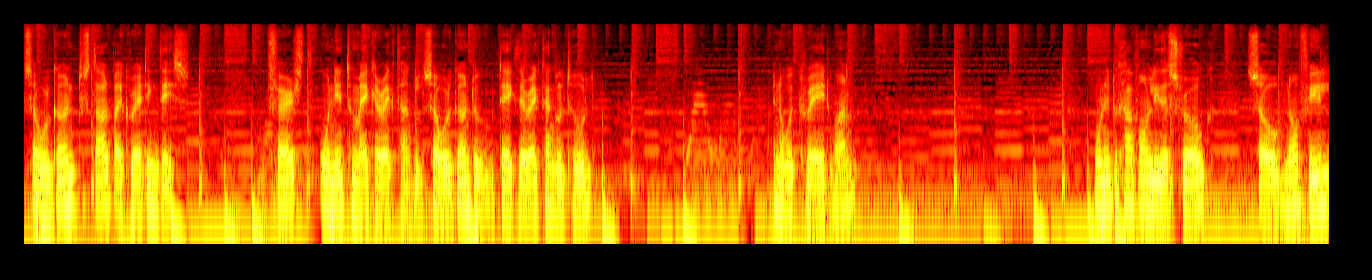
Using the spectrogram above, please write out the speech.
So we're going to start by creating this. First we need to make a rectangle, so we're going to take the rectangle tool and we create one. We need to have only the stroke, so no fill,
